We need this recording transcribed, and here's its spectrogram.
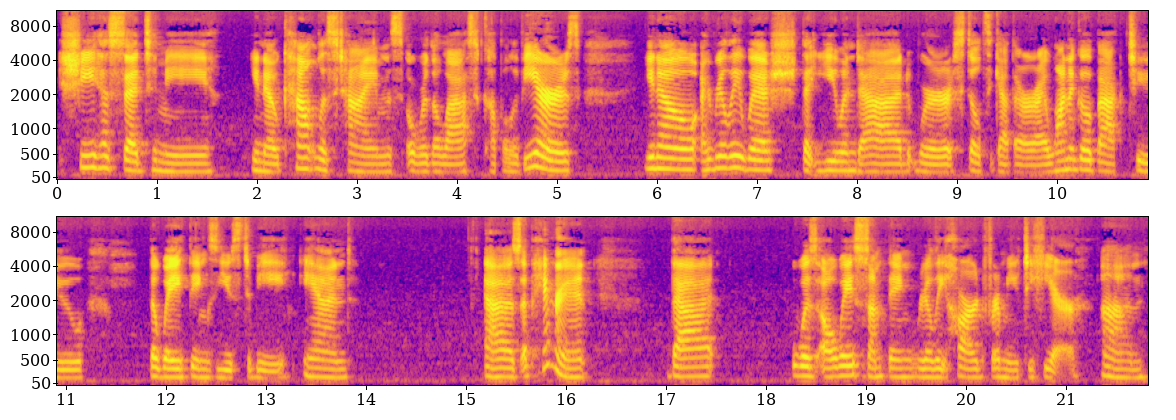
she has said to me, you know, countless times over the last couple of years, you know, I really wish that you and dad were still together. I want to go back to the way things used to be. And as a parent, that was always something really hard for me to hear. Um,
